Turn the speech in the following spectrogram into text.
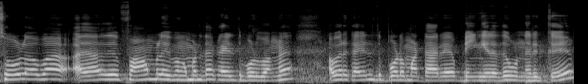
சோலோவாக அதாவது ஃபார்மில் இவங்க மட்டும் தான் கையெழுத்து போடுவாங்க. அவர் கையெழுத்து போட மாட்டார் அப்படிங்கிறது ஒன்று இருக்குது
